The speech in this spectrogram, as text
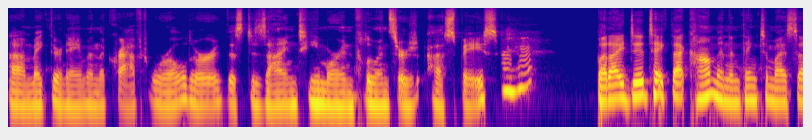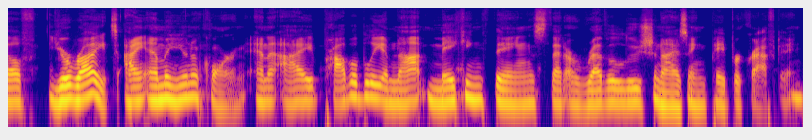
uh, make their name in the craft world or this design team or influencer uh, space. Mm-hmm. But I did take that comment and think to myself, you're right. I am a unicorn and I probably am not making things that are revolutionizing paper crafting.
